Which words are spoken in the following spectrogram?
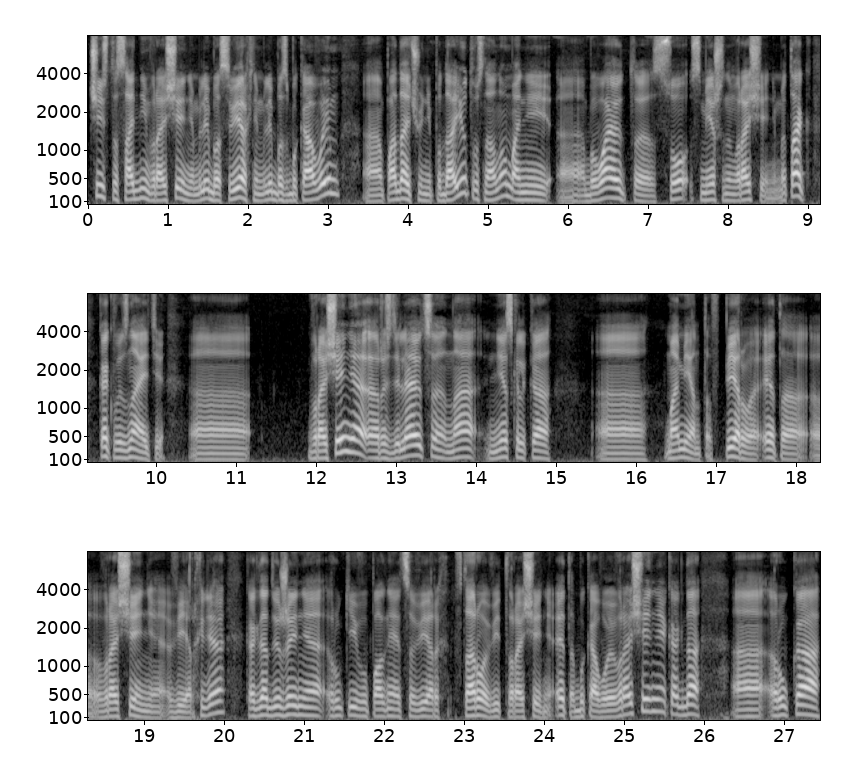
чисто с одним вращением, либо с верхним, либо с боковым, подачу не подают. В основном они бывают э, со смешанным вращением. Итак, как вы знаете, вращения разделяются на несколько моментов. Первое – это э, вращение верхнее, когда движение руки выполняется вверх. Второй вид вращения – это боковое вращение, когда э, рука,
